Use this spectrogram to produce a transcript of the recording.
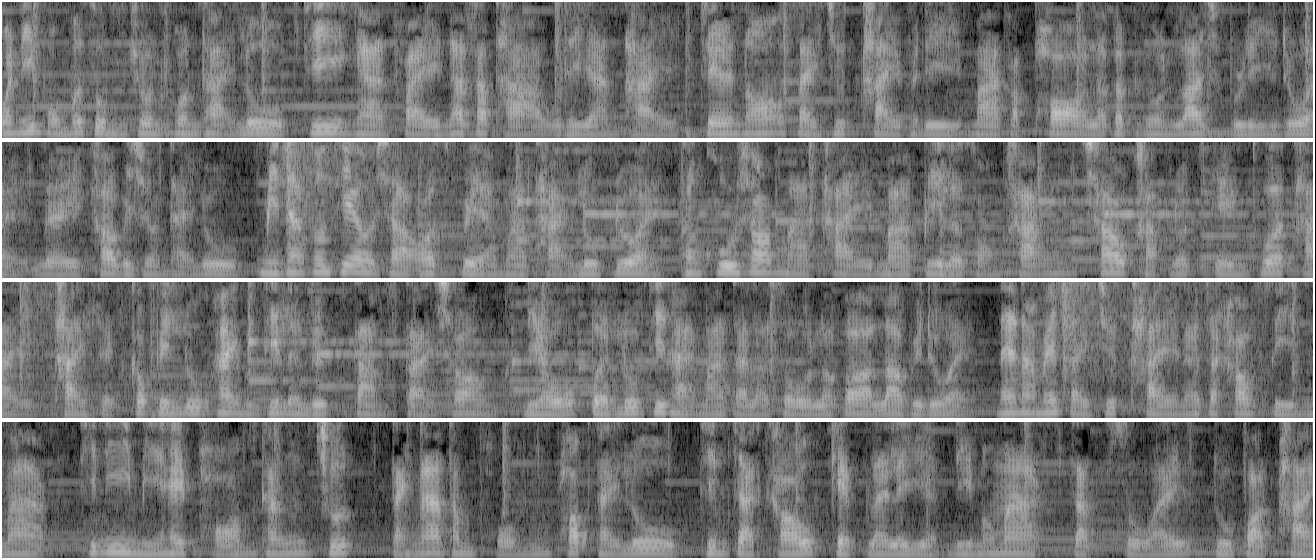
วันนี้ผมมาสุ่มชวนคนถ่ายรูปที่งานไฟนัสถาอุทยานไทย เจอน้องใส่ชุดไทยพอดีมากับพ่อแล้วก็เป็นคนราชบุรีด้วย เลยเข้าไปชวนถ่ายรูป มีนักท่องเที่ยวชาวออสเตรียมาถ่ายรูปด้วย ทั้งคู่ชอบมาไทยมาปีละสองครั้ง เช่าขับรถเองทั่วไทย ถ่ายเสร็จก็เป็นรูปให้เป็นที่ระลึกตามสไตล์ช่อง เดี๋ยวเปิดรูปที่ถ่ายมาแต่ละโซนแล้วก็เล่าไปด้วย แนะนำให้ใส่ชุดไทยนะจะเข้าซีนมาก ที่นี่มีให้พร้อมทั้งชุด แต่งหน้าทำผมพร็อพถ่ายรูป ทีมจัดเขาเก็บรายละเอียดดีมากๆ จัดสวย ดูปลอดภัย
